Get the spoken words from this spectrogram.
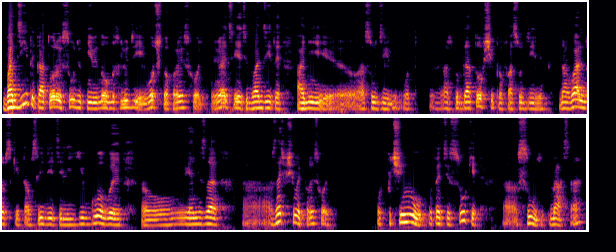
Бандиты, которые судят невиновных людей. Вот что происходит. Понимаете, эти бандиты, они э, осудили вот артподготовщиков, осудили Навальновских, там свидетелей Еговы, э, я не знаю. А, знаете, почему это происходит? Вот почему вот эти суки э, судят нас, а?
